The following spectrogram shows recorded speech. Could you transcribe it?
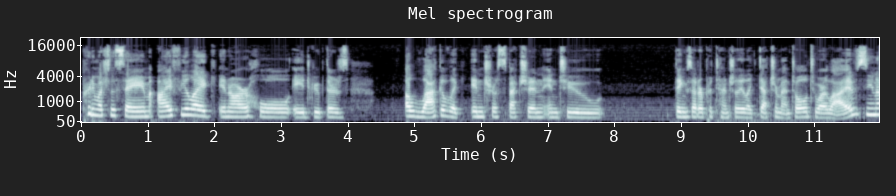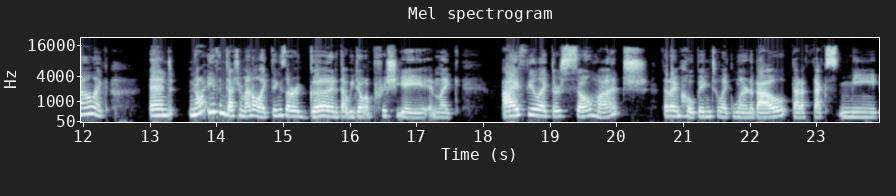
pretty much the same. I feel like in our whole age group, there's a lack of like introspection into things that are potentially like detrimental to our lives, you know? Like, and not even detrimental, like things that are good that we don't appreciate. And like, I feel like there's so much that I'm hoping to like learn about that affects me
